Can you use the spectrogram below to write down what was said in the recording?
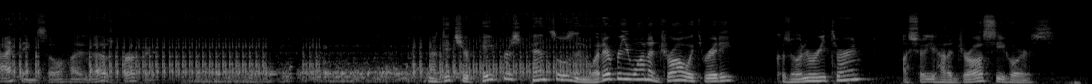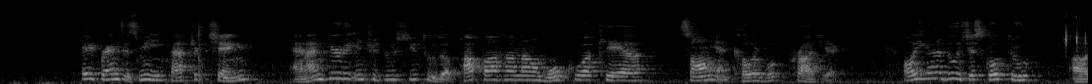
I think so. I, that was perfect. Now get your papers, pencils, and whatever you want to draw with ready, because when we return, I'll show you how to draw a seahorse. Hey friends, it's me, Patrick Ching, and I'm here to introduce you to the Papa Papahanaumokuakea Song and Color Book Project. All you gotta do is just go to uh,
